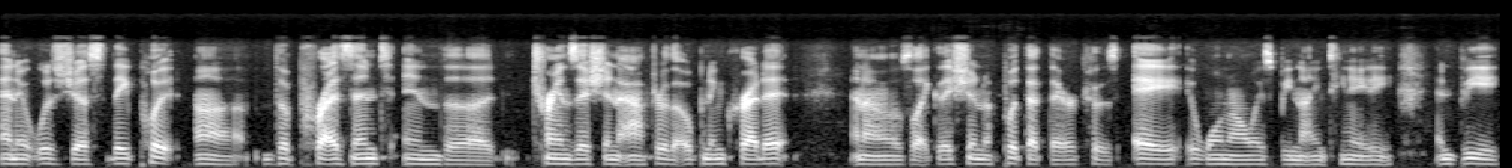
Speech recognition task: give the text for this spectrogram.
and it was just they put uh, the present in the transition after the opening credit, and I was like, they shouldn't have put that there because A, it won't always be 1980, and B,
